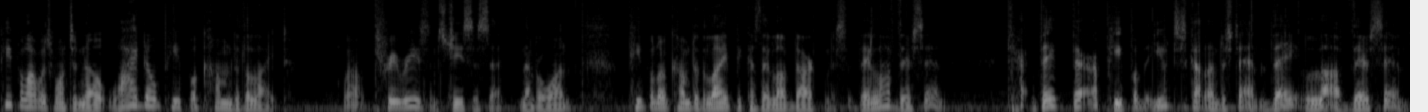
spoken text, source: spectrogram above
People always want to know why don't people come to the light? Well, three reasons, Jesus said. Number one, people don't come to the light because they love darkness. They love their sin. There, they, there are people that you just got to understand. They love their sin.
